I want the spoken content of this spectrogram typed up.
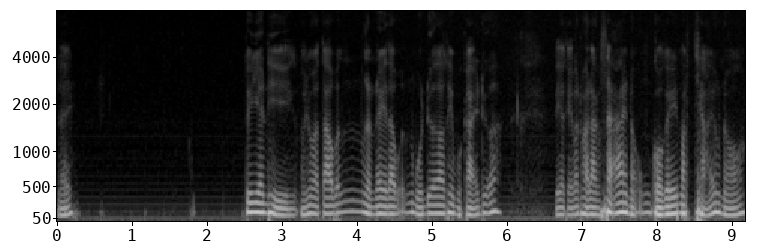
Đấy. Tuy nhiên thì nói chung là tao vẫn gần đây tao vẫn muốn đưa ra thêm một cái nữa. Đấy là cái văn hóa làng xã ấy, nó cũng có cái mặt trái của nó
